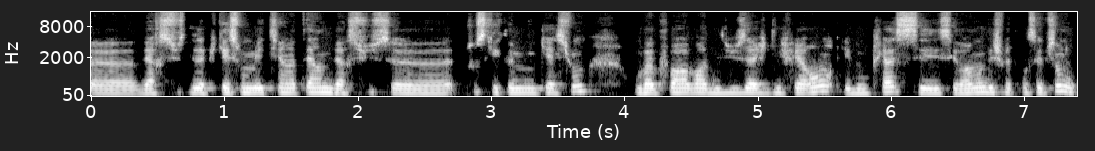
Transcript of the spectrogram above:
euh, versus des applications métiers internes versus euh, tout ce qui est communication, on va pouvoir avoir des usages différents et donc là c'est vraiment des choix de conception.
